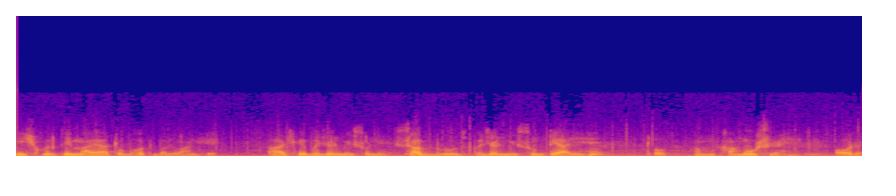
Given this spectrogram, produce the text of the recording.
ईश्वर की माया तो बहुत बलवान है। आज के भजन में सुने, सब रोज भजन में सुनते आए हैं तो हम खामोश रहें और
